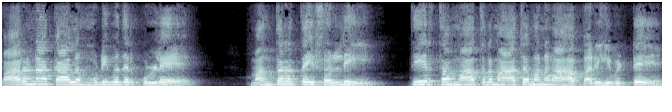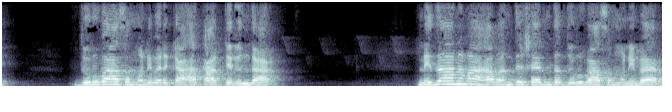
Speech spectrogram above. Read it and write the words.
பாரணா காலம் முடிவதற்குள்ளே மந்திரத்தை சொல்லி தீர்த்தம் மாத்திரம் ஆச்சமனமாக பருகிவிட்டு துர்வாச முனிவருக்காக காத்திருந்தார். நிதானமாக வந்து சேர்ந்த துர்வாச முனிவர்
